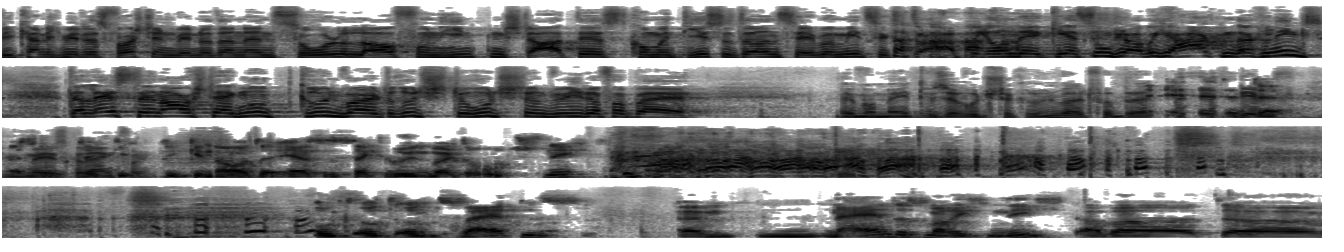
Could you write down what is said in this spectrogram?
wie kann ich mir das vorstellen, wenn du dann einen Sololauf von hinten startest, kommentierst du dann selber mit, sagst du, ah, Bionek, jetzt unglaublicher Haken nach links, da lässt er ihn aufsteigen und Grünwald rutscht, rutscht und wieder vorbei. Im Moment, wieso rutscht der Grünwald vorbei? Der, der, der, also, der, genau, der, erstens, der Grünwald rutscht nicht. und, und, und zweitens, ähm, nein, das mache ich nicht, aber der,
